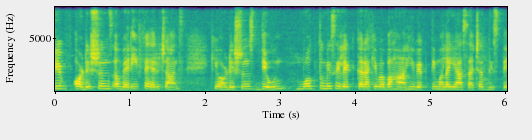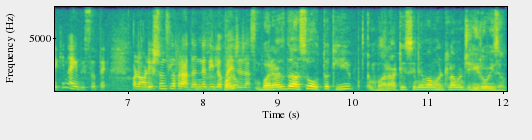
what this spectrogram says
give auditions a very fair chance की ऑडिशन्स देऊन मग तुम्ही सिलेक्ट करा की बाबा हा ही व्यक्ती मला या साच्यात दिसते की नाही दिसत आहे. पण ऑडिशन्सला प्राधान्य दिलं पाहिजे जास्त. बऱ्याचदा असं होतं की मराठी सिनेमा म्हटला म्हणजे हिरोइझम.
